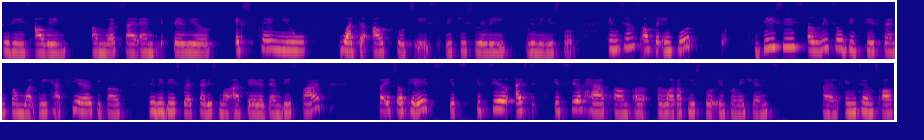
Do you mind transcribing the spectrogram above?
to this AURIN um, website and they will explain you what the output is which is really really useful. In terms of the input this is a little bit different from what we have here because maybe this website is more updated than this part but it's okay. It's it's it's still i st it still have um, a, a lot of useful informations. And in terms of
